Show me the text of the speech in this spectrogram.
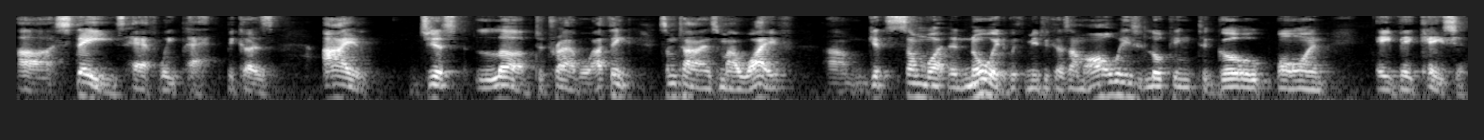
uh, stays halfway packed because I just love to travel. I think sometimes my wife um, gets somewhat annoyed with me because I'm always looking to go on a vacation.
